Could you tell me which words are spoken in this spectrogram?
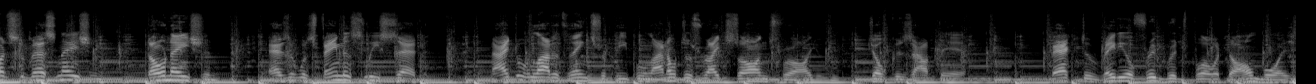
What's the best nation? Donation, as it was famously said. Now, I do a lot of things for people, and I don't just write songs for all you jokers out there. Back to Radio Free Bridgeport with the Homeboys.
